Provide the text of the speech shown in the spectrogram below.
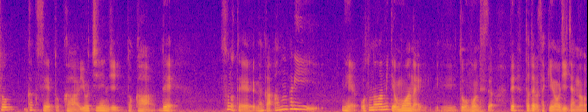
小学生とか幼稚園児とかでそういうのってなんかあんまりね大人は見て思わないと思うんですよ。で例えばさっきのおじいちゃんの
